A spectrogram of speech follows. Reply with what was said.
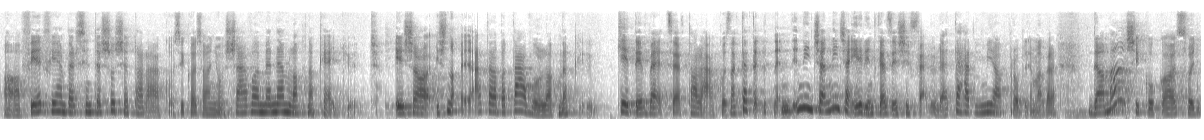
a férfi ember szinte sose találkozik az anyósával, mert nem laknak együtt. És, a, és na, általában távol laknak, két évben egyszer találkoznak. Tehát nincsen, nincsen érintkezési felület. Tehát mi a probléma vele? De a másik ok az, hogy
